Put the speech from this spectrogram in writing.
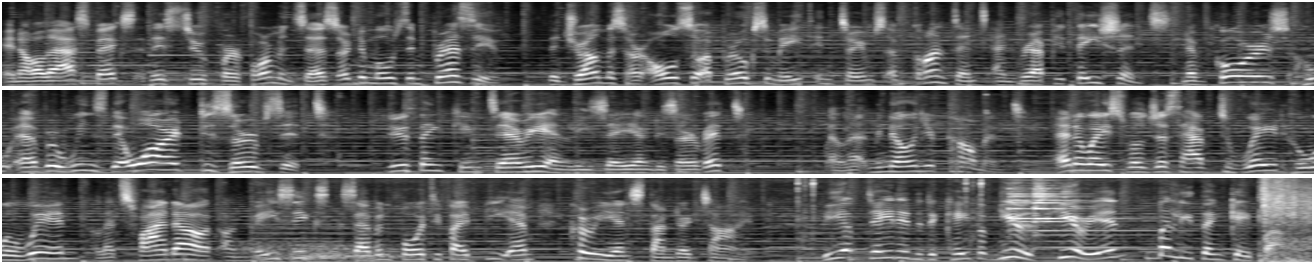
In all aspects, these two performances are the most impressive. The dramas are also approximate in terms of content and reputations. And of course, whoever wins the award deserves it. Do you think Kim Tae-ri and Lee Se-young deserve it? Well, let me know in your comment. Anyways, we'll just have to wait who will win. Let's find out on May 6, 7.45pm Korean Standard Time. Be updated in the K-pop news here in Balitang K-pop.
